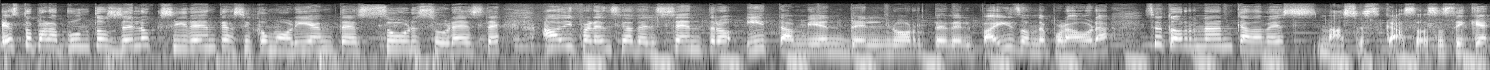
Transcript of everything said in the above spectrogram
Esto para puntos del occidente, así como oriente, sur, sureste, a diferencia del centro y también del norte del país donde por ahora se tornan cada vez más escasas. Así que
